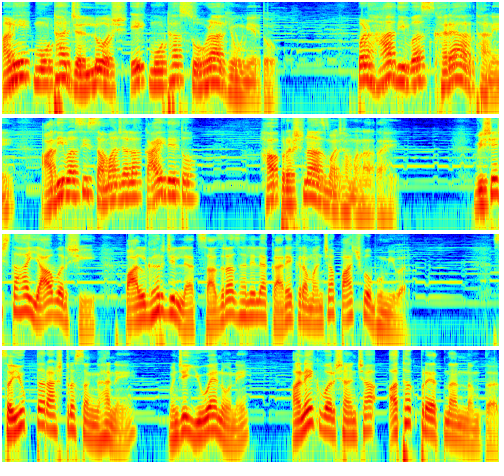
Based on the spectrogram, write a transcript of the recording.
आणि एक मोठा जल्लोष एक मोठा सोहळा घेऊन येतो. पण हा दिवस खऱ्या अर्थाने आदिवासी समाजाला काय देतो? हा प्रश्न आज माझ्या मनात आहे. विशेषतः यावर्षी पालघर जिल्ह्यात साजरा झालेल्या कार्यक्रमांच्या पार्श्वभूमीवर. संयुक्त राष्ट्र संघाने म्हणजे ओने अनेक वर्षांच्या अथक प्रयत्नांनंतर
